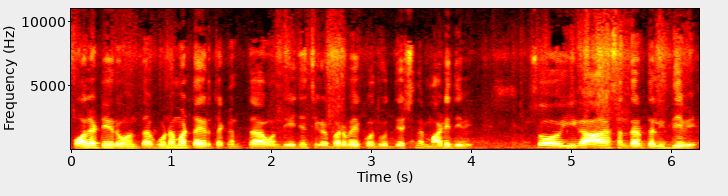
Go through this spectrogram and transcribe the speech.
ಕ್ವಾಲಿಟಿ ಇರುವಂಥ ಗುಣಮಟ್ಟ ಇರತಕ್ಕಂಥ ಒಂದು ಏಜೆನ್ಸಿಗಳು ಬರಬೇಕು ಅಂತ ಉದ್ದೇಶದಿಂದ ಮಾಡಿದ್ದೀವಿ. ಸೊ ಈಗ ಆ ಸಂದರ್ಭದಲ್ಲಿ ಇದ್ದೀವಿ.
